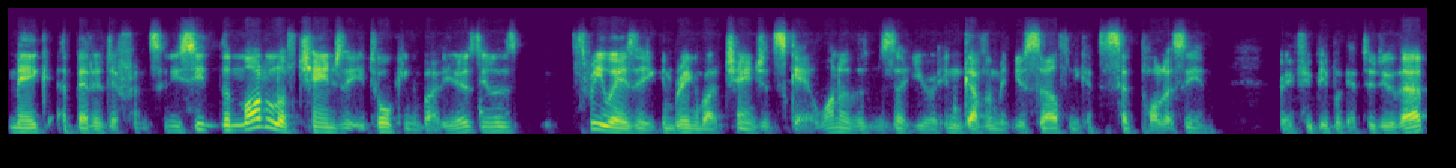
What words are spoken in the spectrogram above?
make a better difference. And you see, the model of change that you're talking about here is, you know, there's three ways that you can bring about change at scale. One of them is that you're in government yourself and you get to set policy. And very few people get to do that.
